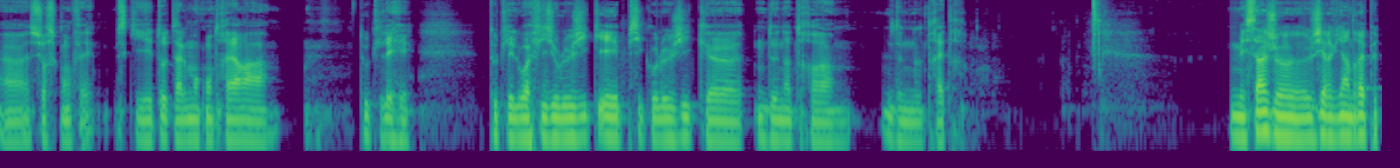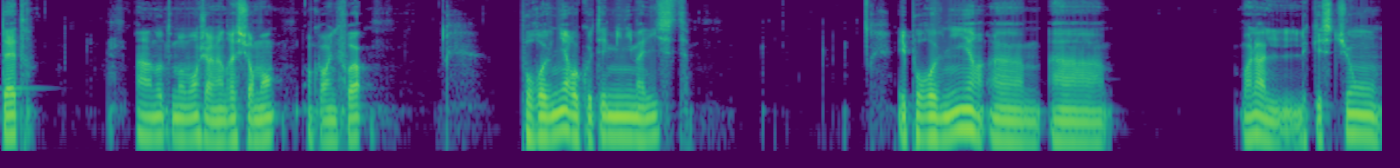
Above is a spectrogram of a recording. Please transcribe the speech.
euh, sur ce qu'on fait, ce qui est totalement contraire à toutes les, toutes les lois physiologiques et psychologiques euh, de, notre, euh, de notre être. Mais ça, j'y reviendrai peut-être à un autre moment, j'y reviendrai sûrement, encore une fois. Pour revenir au côté minimaliste, et pour revenir à voilà, les questions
